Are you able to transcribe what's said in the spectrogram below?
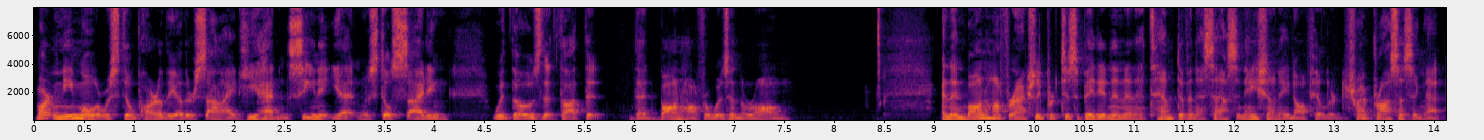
Martin Niemöller was still part of the other side. He hadn't seen it yet and was still siding with those that thought that, that Bonhoeffer was in the wrong. And then Bonhoeffer actually participated in an attempt of an assassination on Adolf Hitler. Try processing that.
